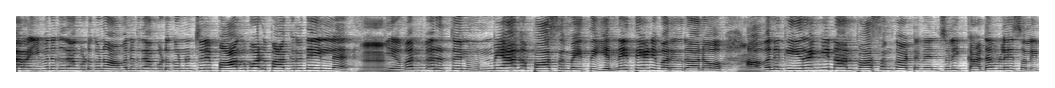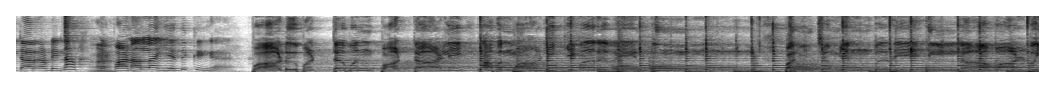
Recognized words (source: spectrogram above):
ஏழை பணக்காரன் இவனுக்கு தான் கொடுக்கணும் அவனுக்கு தான் கொடுக்கணும்னு சொல்லி பாகுபாடு பார்க்கறதே இல்ல. எவன் வருத்தன் உண்மையாக பாசம் வைத்து என்னை தேடி வருகிறானோ அவனுக்கு இறங்கி நான் பாசம் காட்டுவேன்னு சொல்லி கடவுளே சொல்லிட்டாரு அப்படின்னா இந்த பணம் எல்லாம் எதுக்குங்க? பாடுபட்டவன் பாட்டாளி அவன் மாடிக்கு வர வேண்டும். பஞ்சம் என்பதே இல்லா வாழ்வை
